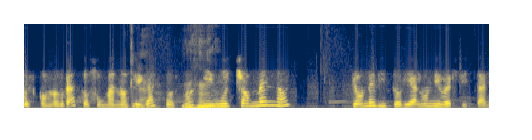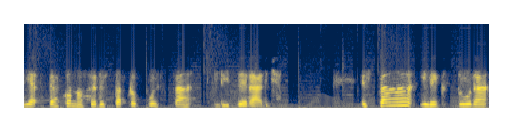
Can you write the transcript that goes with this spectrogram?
pues con los gatos, humanos y gatos, ¿no? Y mucho menos que una editorial universitaria dé a conocer esta propuesta literaria. Esta lectura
